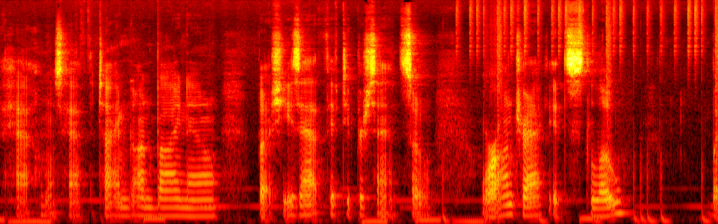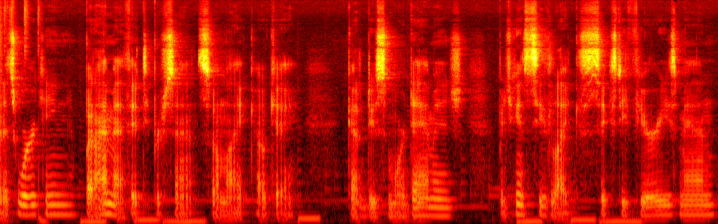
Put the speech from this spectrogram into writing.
half, almost half the time gone by now, but she's at 50%. So we're on track. It's slow, but it's working. But I'm at 50%. So I'm like, okay, got to do some more damage. But you can see like 60 Furies, man.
